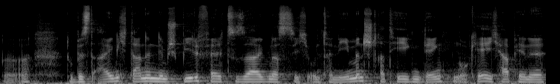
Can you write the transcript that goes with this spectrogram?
Du bist eigentlich dann in dem Spielfeld zu sagen, dass sich Unternehmensstrategen denken, okay, ich habe hier eine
